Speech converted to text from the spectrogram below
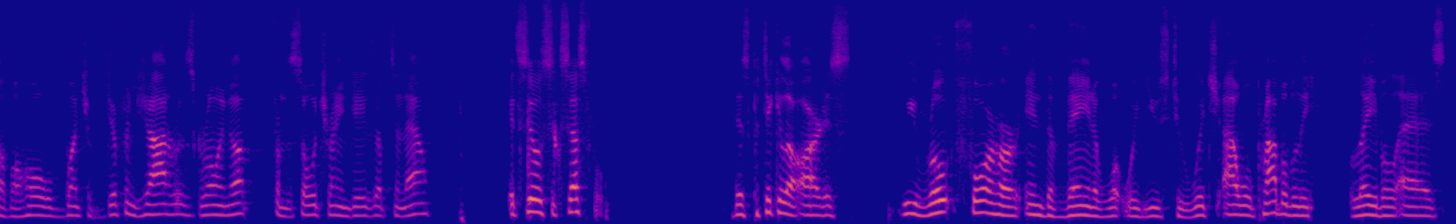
of a whole bunch of different genres growing up from the Soul Train days up to now, it's still successful. This particular artist we wrote for her in the vein of what we're used to, which I will probably label as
